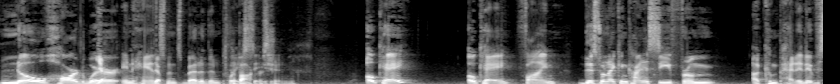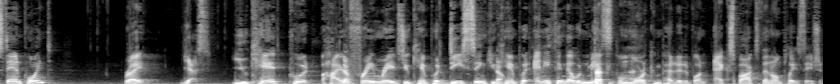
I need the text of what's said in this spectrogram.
No hardware Yep. enhancements better than PlayStation. Hypocrisy. Okay, okay, fine. This one I can kind of see from a competitive standpoint, right? Yes. You can't put higher No. frame rates. You can't put desync. You No. can't put anything that would make That's- people more competitive on Xbox than on PlayStation.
